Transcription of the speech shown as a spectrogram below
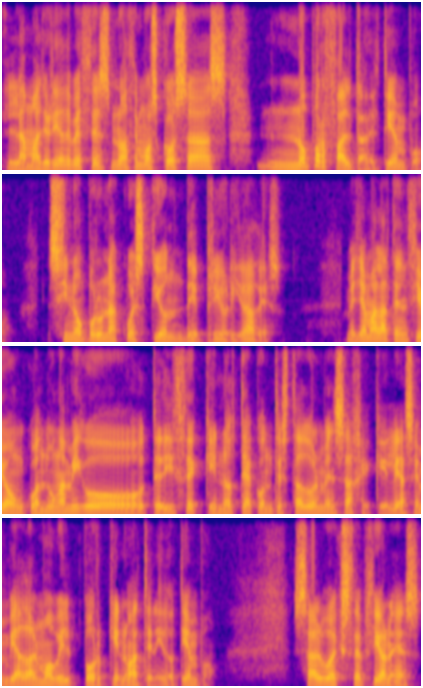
La mayoría de veces no hacemos cosas no por falta del tiempo, sino por una cuestión de prioridades. Me llama la atención cuando un amigo te dice que no te ha contestado el mensaje que le has enviado al móvil porque no ha tenido tiempo. Salvo excepciones,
